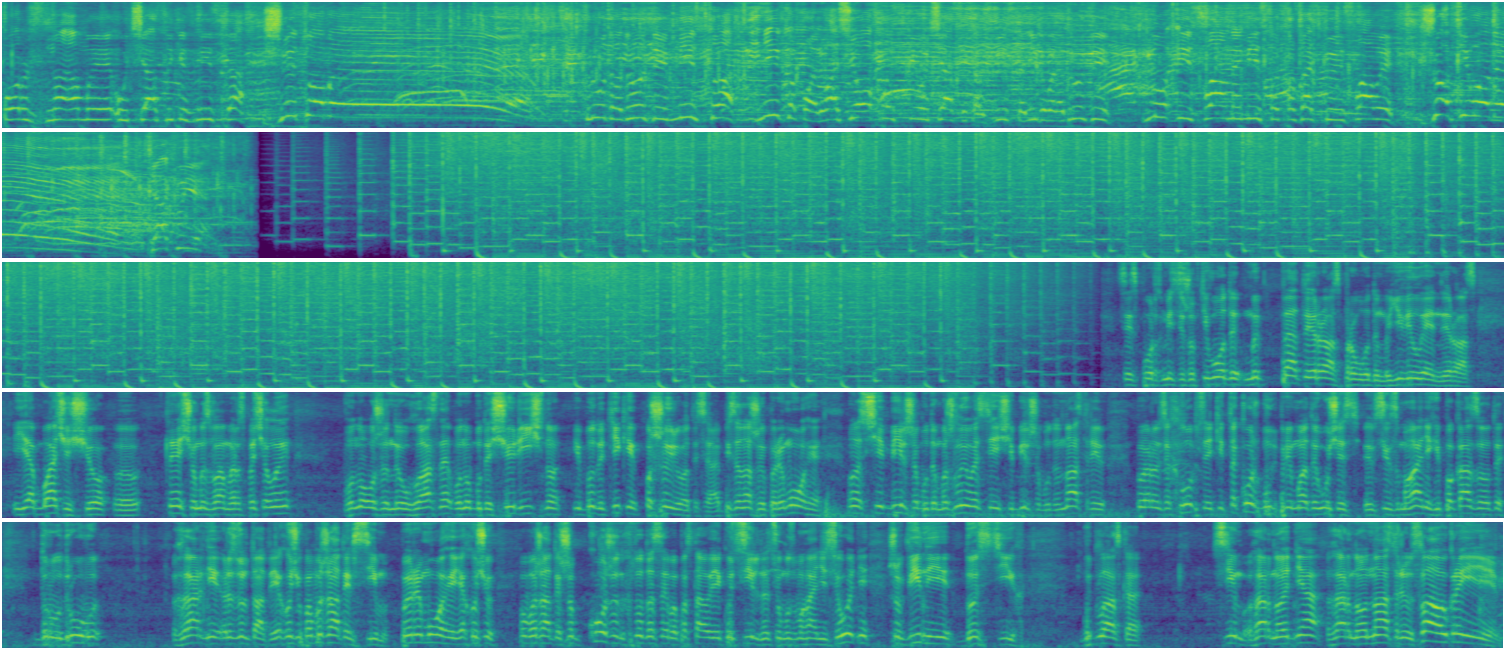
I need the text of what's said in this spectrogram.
поруч з нами учасники з міста Житомир! Круто, друзі, місто Нікополь. Ваші оплески учасникам з міста Нікополя, друзі. Ну і славне місто козацької слави Жовті води! Дякую! цей спорт в місті жовті води. Ми п'ятий раз проводимо ювілейний раз. І я бачу, що е, те, що ми з вами розпочали, воно вже не угасне, воно буде щорічно і буде тільки поширюватися. А після нашої перемоги у нас ще більше буде можливостей, ще більше буде настрію. Повернуться хлопці, які також будуть приймати участь в цих змаганнях і показувати друг другу гарні результати. Я хочу побажати всім перемоги. Я хочу побажати, щоб кожен, хто до себе поставив яку ціль на цьому змаганні сьогодні, щоб він її достиг. Будь ласка, всім гарного дня, гарного настрою. Слава Україні!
